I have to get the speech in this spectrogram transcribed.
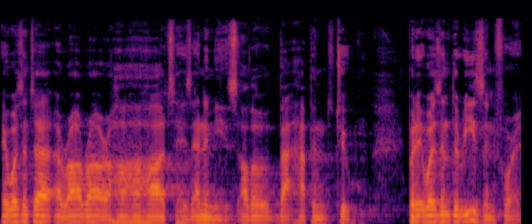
It wasn't a, a rah rah or a ha ha ha to His enemies, although that happened too. But it wasn't the reason for it.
